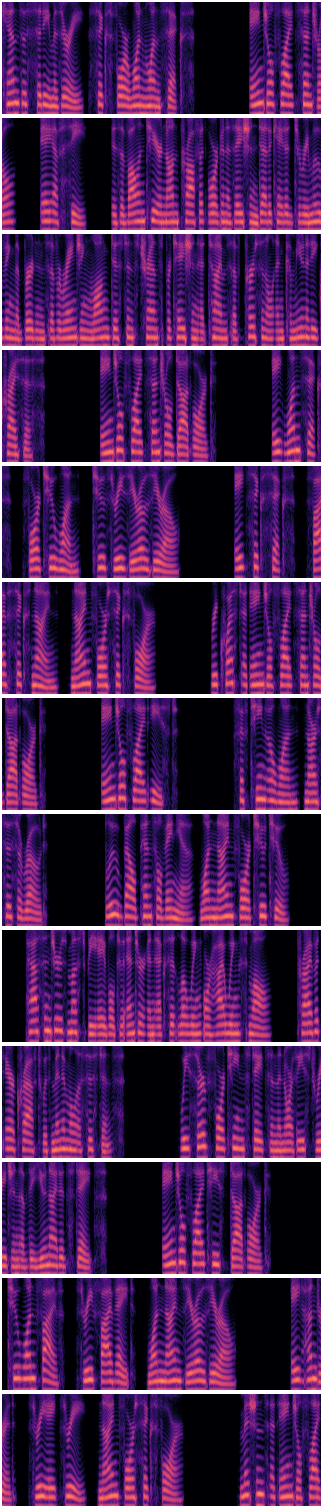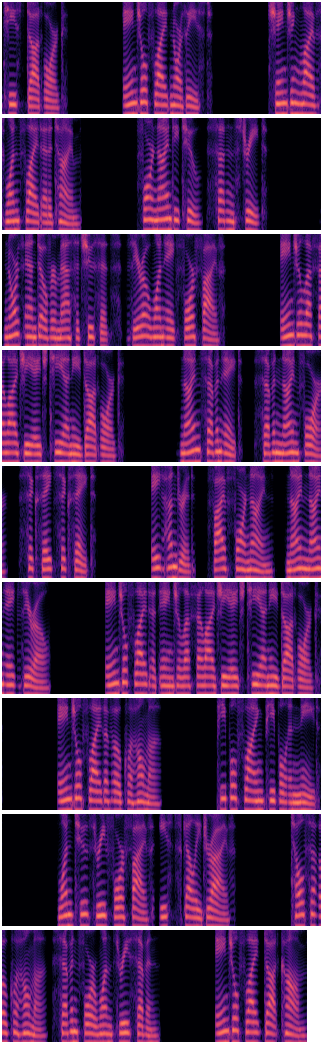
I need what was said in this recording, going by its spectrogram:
Kansas City, Missouri 64116. Angel Flight Central, AFC, is a volunteer nonprofit organization dedicated to removing the burdens of arranging long-distance transportation at times of personal and community crisis. AngelFlightCentral.org 816-421-2300 866 569 9464. Request at angelflightcentral.org. Angel Flight East. 1501 Narcissa Road. Blue Bell, Pennsylvania 19422. Passengers must be able to enter and exit low-wing or high-wing small, private aircraft with minimal assistance. We serve 14 states in the Northeast region of the United States. AngelFlightEast.org 215 358 1900. 800 383 9464. Missions at angelflighteast.org. Angel Flight Northeast. Changing lives one flight at a time. 492 Sutton Street. North Andover, Massachusetts 01845. angelflightne.org 978 794 6868 800 549 9980 Angelflight at angelflightne.org Angel Flight of Oklahoma. People Flying People in Need. 12345 East Skelly Drive. Tulsa, Oklahoma 74137 Angelflight.com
